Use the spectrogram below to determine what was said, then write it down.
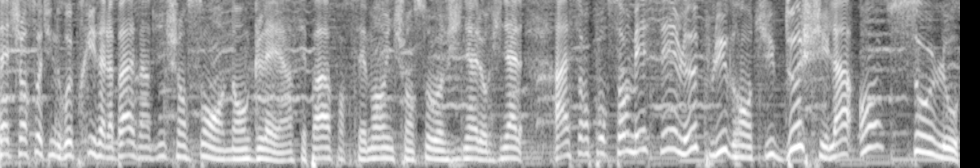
Cette chanson est une reprise à la base hein, d'une chanson en anglais. Hein. C'est pas forcément une chanson originale, originale à 100%, mais c'est le plus grand tube de Sheila en solo.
